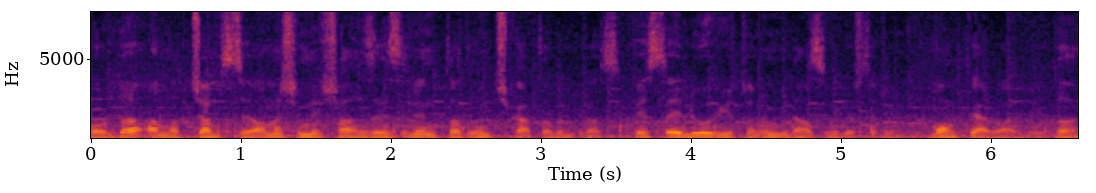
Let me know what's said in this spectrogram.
Orada anlatacağım size. Ama şimdi Şanzelize'nin tadını çıkartalım biraz. Ve size Louis Vuitton'un binasını göstereyim. Moncler var burada.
